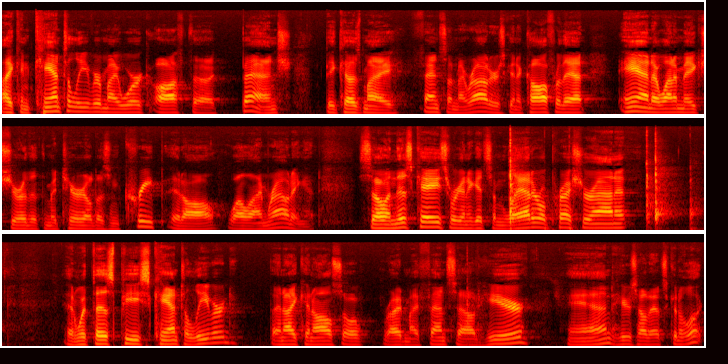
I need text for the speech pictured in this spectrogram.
I can cantilever my work off the bench because my fence on my router is going to call for that. And I want to make sure that the material doesn't creep at all while I'm routing it. So in this case, we're going to get some lateral pressure on it. And with this piece cantilevered, then I can also ride my fence out here. And here's how that's going to look.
